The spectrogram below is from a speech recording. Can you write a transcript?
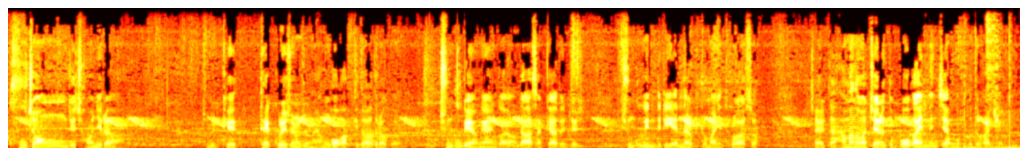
구정 이제 전이라 좀 이렇게 데코레이션을 좀 한 것 같기도 하더라고요. 중국의 영향인가요? 나가사키 하도 이제 중국인들이 옛날부터 많이 들어와서 자 일단 하마노 마치에는 또 뭐가 있는지 한번 보도록 할게요.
